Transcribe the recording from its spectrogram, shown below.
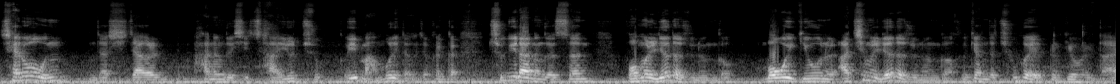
새로운 이제 시작을 하는 것이 사유축의 마무리다 그죠? 그러니까 축이라는 것은 봄을 열어주는 거. 목의 기운을 아침을 열어주는 거 그게 이제 축의 어떤 기운이다.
